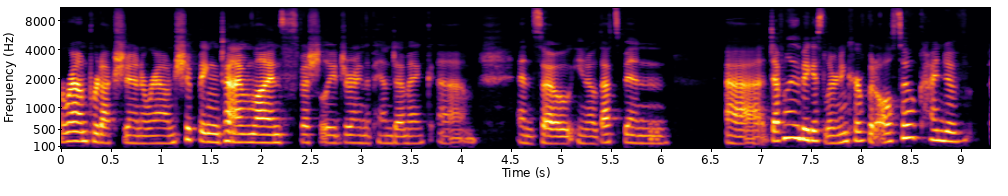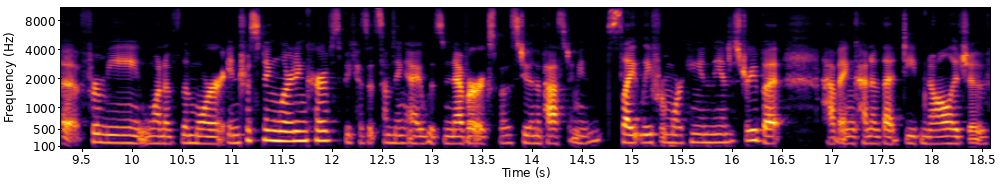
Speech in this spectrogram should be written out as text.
around production, around shipping timelines, especially during the pandemic. Um, and so, you know, that's been uh, definitely the biggest learning curve, but also kind of uh, for me one of the more interesting learning curves because it's something I was never exposed to in the past. I mean, slightly from working in the industry, but having kind of that deep knowledge of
